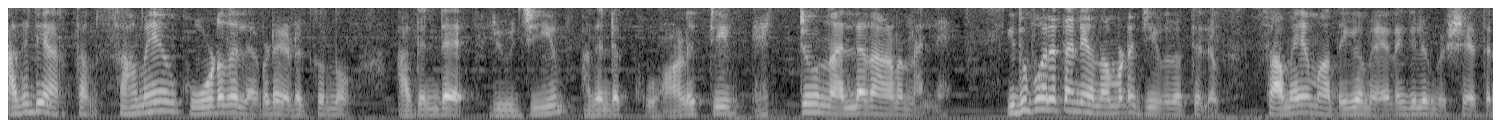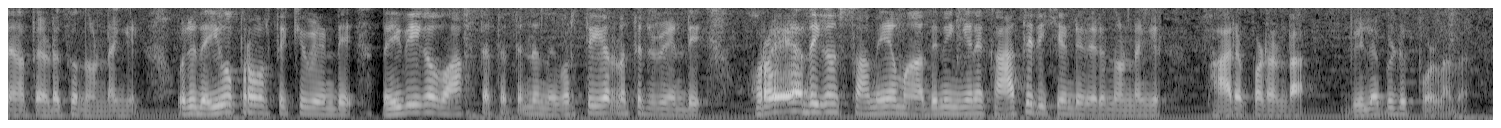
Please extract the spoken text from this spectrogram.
അതിന്റെ അർത്ഥം സമയം കൂടുതൽ എവിടെ എടുക്കുന്നു? അതിന്റെ രുചിയും അതിന്റെ ക്വാളിറ്റിയും ഏറ്റവും നല്ലതാണെന്നല്ലേ? ഇതുപോലെ തന്നെയാണ് നമ്മുടെ ജീവിതത്തിലും സമയം അധികം ഏതെങ്കിലും വിഷയത്തിനകത്ത് എടുക്കുന്നുണ്ടെങ്കിൽ ഒരു ദൈവപ്രവൃത്തിക്ക് വേണ്ടി ദൈവിക വാക്തത്വത്തിന്റെ നിവൃത്തീകരണത്തിന് വേണ്ടി കുറേയധികം സമയം അതിനിങ്ങനെ കാത്തിരിക്കേണ്ടി വരുന്നുണ്ടെങ്കിൽ ഭാരപ്പെടേണ്ട വിലപിടിപ്പുള്ളത്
